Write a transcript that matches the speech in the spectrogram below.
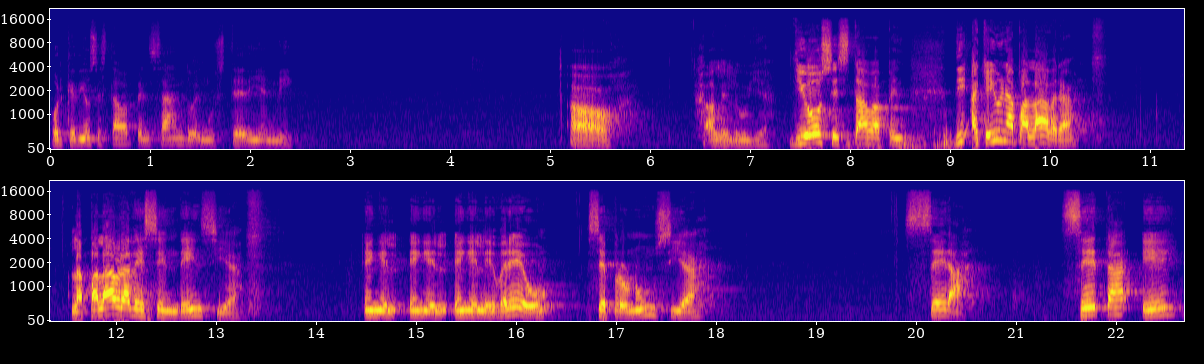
porque Dios estaba pensando en usted y en mí. Oh, aleluya. Dios estaba pensando. Aquí hay una palabra, la palabra descendencia en el, en el, en el hebreo se pronuncia Sera, Z-E-R-A,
